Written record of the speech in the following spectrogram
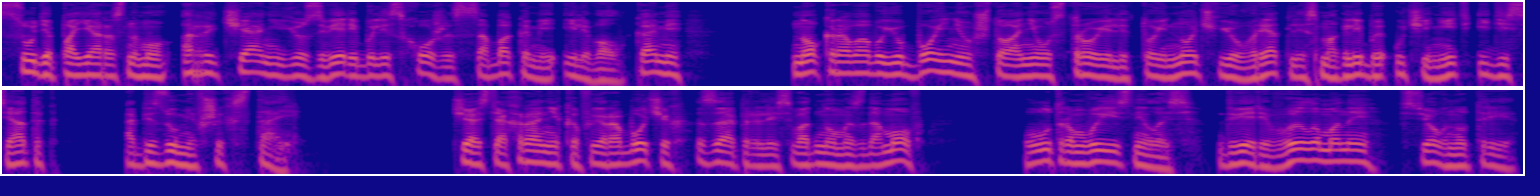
Судя по яростному рычанию, звери были схожи с собаками или волками, но кровавую бойню, что они устроили той ночью, вряд ли смогли бы учинить и десяток обезумевших стай. Часть охранников и рабочих заперлись в одном из домов. Утром выяснилось, двери выломаны, все внутри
